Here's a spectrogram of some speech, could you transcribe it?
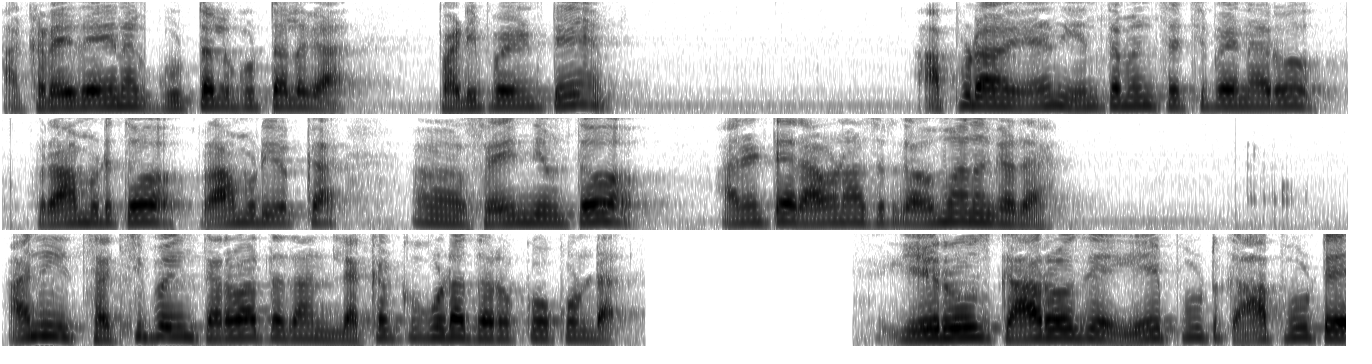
అక్కడ ఏదైనా గుట్టలు గుట్టలుగా పడిపోయి ఉంటే అప్పుడు ఏంది ఎంతమంది చచ్చిపోయినారు రాముడితో రాముడి యొక్క సైన్యంతో అని అంటే రావణాసుడికి అవమానం కదా అని చచ్చిపోయిన తర్వాత దాని లెక్కకు కూడా దొరక్కోకుండా ఏ రోజుకి ఆ రోజే ఏ పూటకి ఆ పూటే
